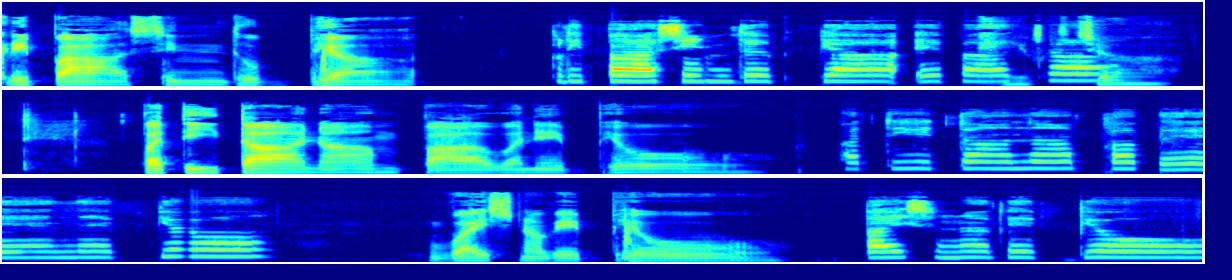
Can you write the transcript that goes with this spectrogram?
कृपासिन्धुभ्य कृपासिन्धुभ्य एव च। पतितानां पावनेभ्यो パティタナパペネピョ वैष्णवेभ्यो バイスナベピョ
